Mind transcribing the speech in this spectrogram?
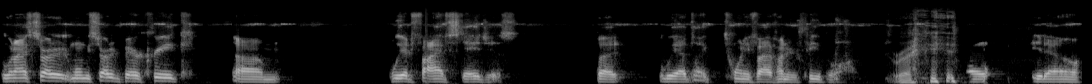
when I started, when we started Bear Creek, um, we had five stages, but we had like 2,500 people. Right. right? You know,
